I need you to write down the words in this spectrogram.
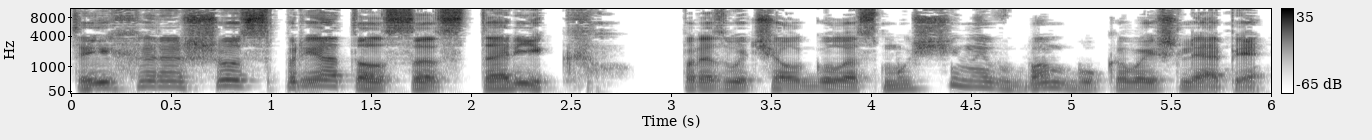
«Ты хорошо спрятался, старик», – прозвучал голос мужчины в бамбуковой шляпе.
